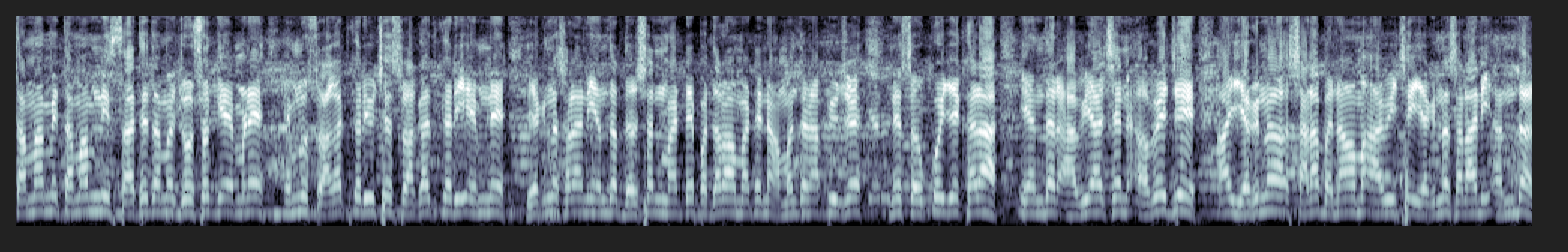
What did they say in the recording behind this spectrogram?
તમામે તમામની સાથે તમે જોશો કે એમણે એમનું સ્વાગત કર્યું છે. સ્વાગત કરી એમને યજ્ઞશાળાની અંદર દર્શન માટે પધારવા માટેનું આમંત્રણ આપ્યું છે ને સૌ કોઈ જે ખરા એ અંદર આવ્યા છે. અને હવે જે આ યજ્ઞશાળા બનાવવામાં આવી છે, યજ્ઞશાળાની અંદર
